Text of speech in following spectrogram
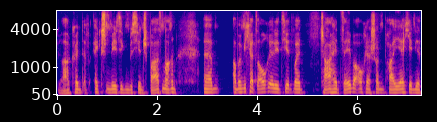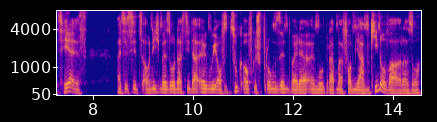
ja, könnte actionmäßig ein bisschen Spaß machen. Ähm, aber mich hat es auch irritiert, weil Jarhead selber auch ja schon ein paar Jährchen jetzt her ist. Also es ist jetzt auch nicht mehr so, dass die da irgendwie auf den Zug aufgesprungen sind, weil der irgendwo gerade mal vor einem Jahr im Kino war oder so.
